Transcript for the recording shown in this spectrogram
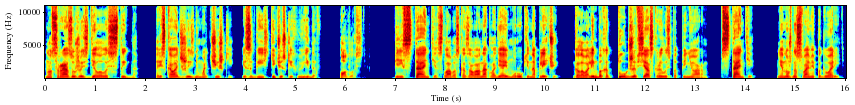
Но сразу же сделалось стыдно. Рисковать жизнью мальчишки из эгоистических видов — подлость. «Перестаньте», — слабо сказала она, кладя ему руки на плечи. Голова Лимбаха тут же вся скрылась под пеньюаром. «Встаньте! Мне нужно с вами поговорить».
